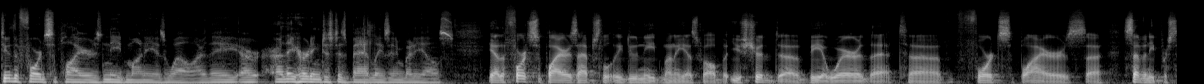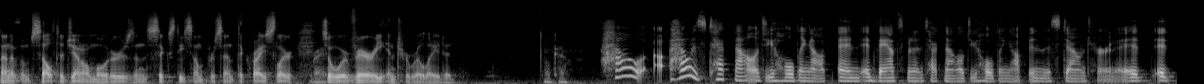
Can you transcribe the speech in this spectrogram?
do the Ford suppliers need money as well? Are they are, are they hurting just as badly as anybody else? Yeah, the Ford suppliers absolutely do need money as well, but you should uh, be aware that uh, Ford suppliers, uh, 70% of them sell to General Motors and 60 some percent to Chrysler. Right. So we're very interrelated. Okay. How, how is technology holding up and advancement in technology holding up in this downturn? It, it,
